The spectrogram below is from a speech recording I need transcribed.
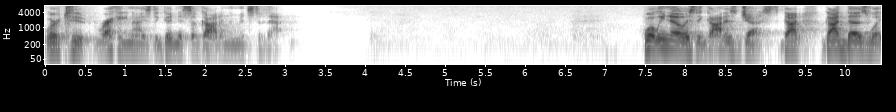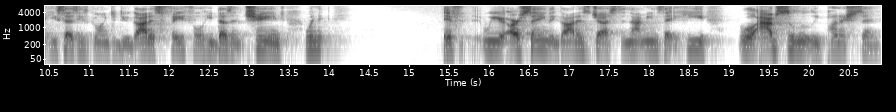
we're to recognize the goodness of God in the midst of that. What we know is that God is just. God, God does what he says he's going to do. God is faithful. He doesn't change. When, if we are saying that God is just, then that means that he will absolutely punish sin.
